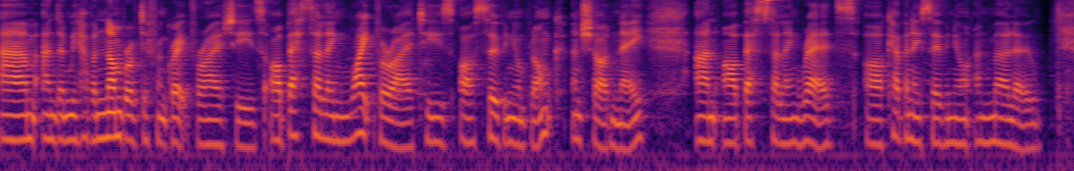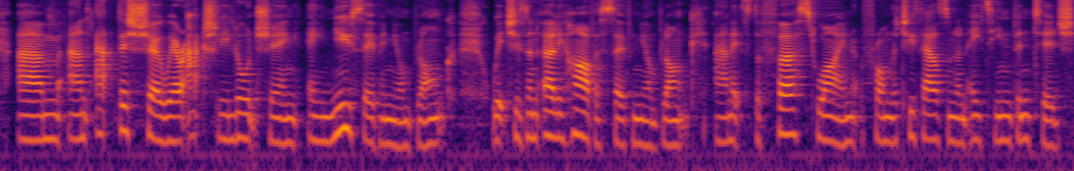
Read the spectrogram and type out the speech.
um, and then we have a number of different grape varieties. Our best selling white varieties are Sauvignon Blanc and Chardonnay, and our best selling reds are Cabernet Sauvignon and Merlot. Um, and at this show, we're actually launching a new Sauvignon Blanc, which is an early harvest Sauvignon Blanc, and it's the first wine from the 2018 vintage,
